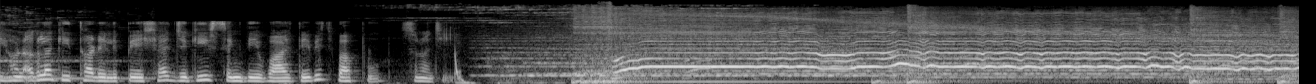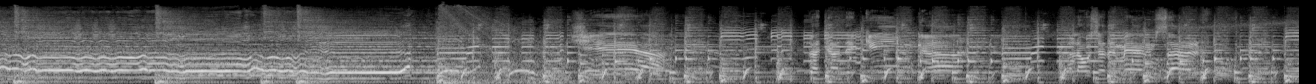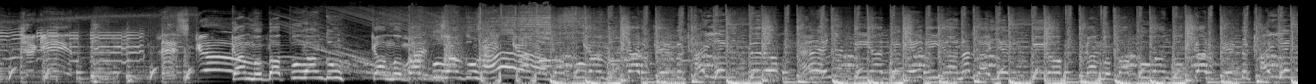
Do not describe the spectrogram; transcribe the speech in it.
ਲੋ ਜੀ ਹੁਣ ਅਗਲਾ ਗੀਤ ਤੁਹਾਡੇ ਲਈ ਪੇਸ਼ ਹੈ ਜਗੀਰ ਸਿੰਘ ਦੀ ਆਵਾਜ਼ ਦੇ ਵਿੱਚ ਬਾਪੂ। ਸੁਣੋ ਜੀ। Yeah, ਕੰਮ ਬਾਪੂ ਵਾਂਗੂ, ਕੰਮ ਬਾਪੂ ਵਾਂਗੂ, ਹਾਂ। ਬਾਪੂ ਵਾਂਗੂ ਕਰਕੇ ਵਿਖਾਈਏ ਮਿੱਤਰੋ ਐਵੇਂ ਗੱਡੀਆਂ ਤੇ ਗੇੜੀਆਂ ਨਾ ਲਾਈਏ ਮਿੱਤਰੋ। ਕੰਮ ਬਾਪੂ ਵਾਂਗੂ ਕਰਕੇ ਵਿਖਾਈਏ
